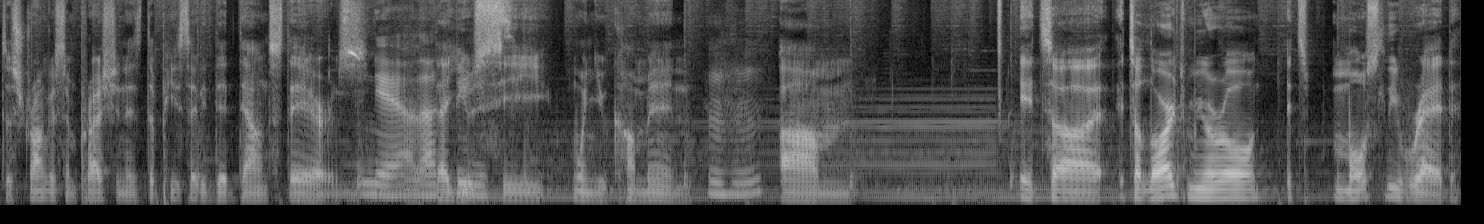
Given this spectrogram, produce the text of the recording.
the strongest impression is the piece that he did downstairs yeah that, that you see when you come in. Mm-hmm. Um, it's a it's a large mural. It's mostly red.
